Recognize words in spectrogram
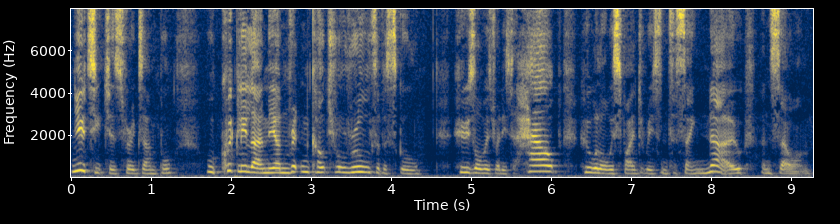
New teachers, for example, will quickly learn the unwritten cultural rules of a school who's always ready to help, who will always find a reason to say no, and so on.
